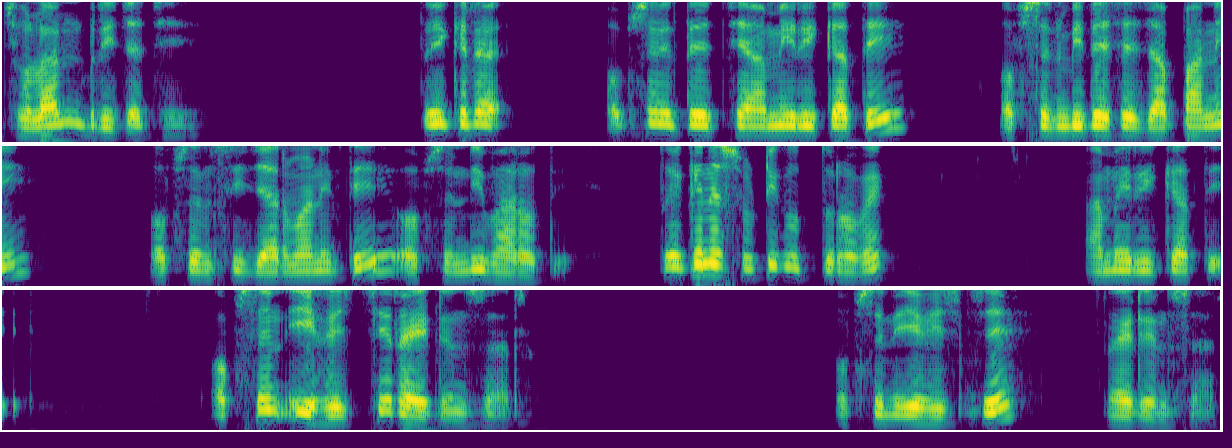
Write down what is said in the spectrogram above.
ঝোলান ব্রিজ আছে। তো এখানে অপশান এতে হচ্ছে আমেরিকাতে অপশন বিতে আছে জাপানে অপশন সি জার্মানিতে অপশন ডি ভারতে। তো এখানে সঠিক উত্তর হবে আমেরিকাতে। অপশন এ হচ্ছে রাইট অ্যান্সার অপশন এ হচ্ছে রাইট অ্যান্সার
